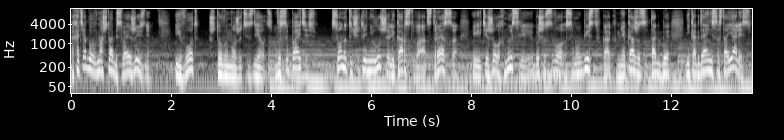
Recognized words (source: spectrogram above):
а хотя бы в масштабе своей жизни. И вот, что вы можете сделать. Высыпайтесь, Сон это чуть ли не лучшее лекарство от стресса и тяжелых мыслей, и большинство самоубийств, как мне кажется, так бы никогда и не состоялись,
